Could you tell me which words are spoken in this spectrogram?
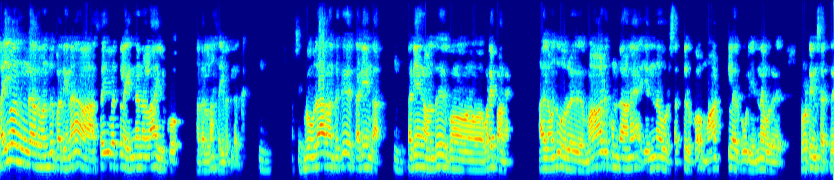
சைவங்கிறது வந்து பாத்தீங்கன்னா அசைவத்துல என்னென்னலாம் இருக்கோ அதெல்லாம் சைவத்துல இருக்கு. இப்போ உதாரணத்துக்கு தடியங்காய். தடியங்காய் வந்து இப்போ உடைப்பாங்க. அதுல வந்து ஒரு மாடுக்குண்டான என்ன ஒரு சத்து இருக்கோ மாட்டுல இருக்கக்கூடிய என்ன ஒரு புரோட்டீன் சத்து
